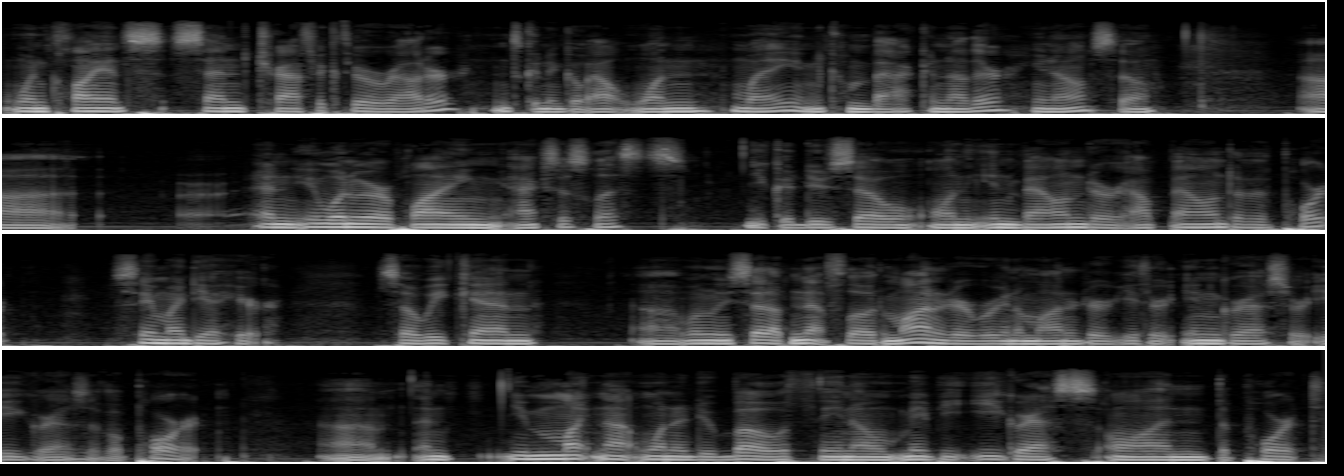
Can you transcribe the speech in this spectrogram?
when clients send traffic through a router, it's going to go out one way and come back another, you know, so uh, and when we were applying access lists, you could do so on the inbound or outbound of a port. Same idea here. So we can, uh, when we set up NetFlow to monitor, we're going to monitor either ingress or egress of a port. Um, and you might not want to do both, you know, maybe egress on the port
